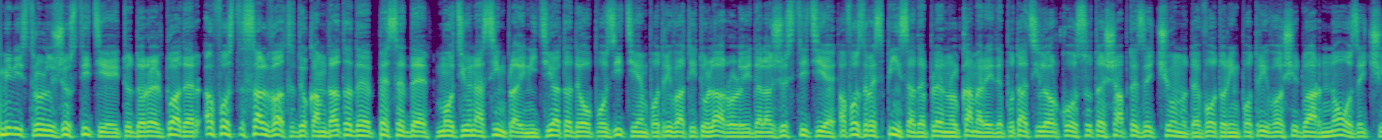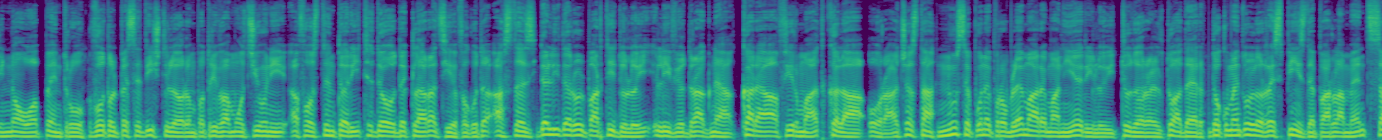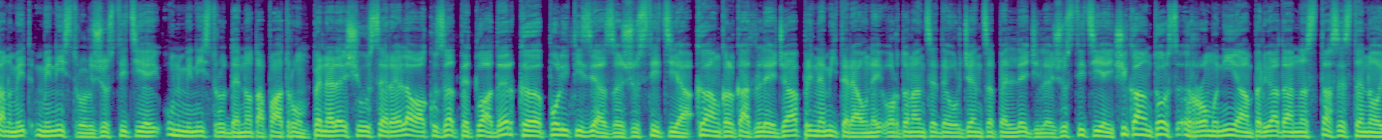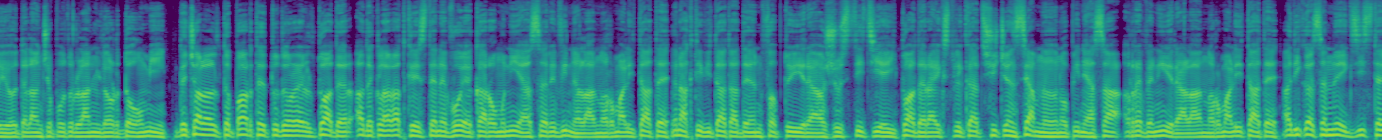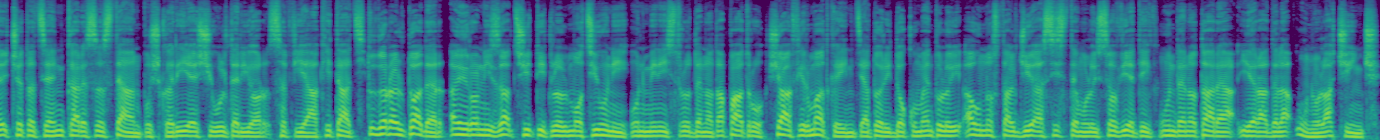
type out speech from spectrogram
Ministrul Justiției Tudorel Toader a fost salvat deocamdată de PSD. Moțiunea simplă inițiată de opoziție împotriva titularului de la Justiție a fost respinsă de plenul Camerei Deputaților cu 171 de voturi împotrivă și doar 99 pentru. Votul pesediștilor împotriva moțiunii a fost întărit de o declarație făcută astăzi de liderul partidului, Liviu Dragnea, care a afirmat că la ora aceasta nu se pune problema remanierii lui Tudorel Toader. Documentul respins de Parlament s-a numit Ministrul Justiției, un ministru de nota 4. PNL și USR l-au acuzat pe Toader că politizează justiția, că a încălcat legea prin emiterea unei ordonanțe de urgență pe legile justiției și că a întors România în perioada Năstase Stănoiu de la începutul anilor 2000. De cealaltă parte, Tudorel Toader a declarat că este nevoie ca România să revină la normalitate în activitatea de înfăptuire a justiției. Toader a explicat și ce înseamnă în opinia sa revenirea la normalitate, adică să nu existe cetățeni care să stea în pușcărie și ulterior să fie achitați. Tudorel Toader a ironizat și titlul moțiunii. Un ministru de nota 4 și a afirmat că inițiatorii documentului au nostalgia sistemului sovietic, unde notarea era de la 1 la 5.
